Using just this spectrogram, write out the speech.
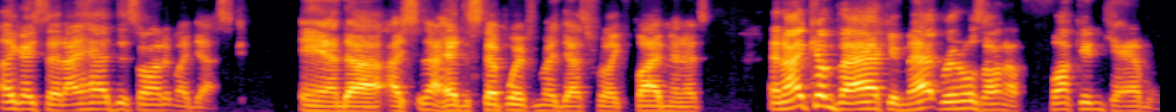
like I said, I had this on at my desk and uh, I, I had to step away from my desk for like five minutes. And I come back and Matt Riddle's on a fucking camel.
